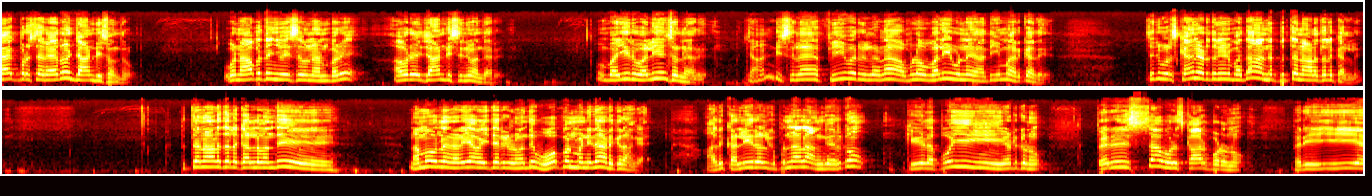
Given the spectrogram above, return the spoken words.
பேக் ப்ரெஷர் ஆயிரும் ஜாண்டிஸ் வந்துடும் ஒரு நாற்பத்தஞ்சு வயசு நண்பர் அவர் ஜாண்டிஸ்னு வந்தார். வயிறு வலியும் சொன்னார். ஜாண்டிஸில் ஃபீவர் இல்லைன்னா அவ்வளோ வலி ஒன்று அதிகமாக இருக்காது. சரி ஒரு ஸ்கேன் எடுத்துனேன்னு பார்த்தா அந்த பித்த நாளத்தில் கல். பித்த நாளத்தில் கல் வந்து நம்ம ஊரில் நிறைய வைத்தியர்கள் வந்து ஓப்பன் பண்ணி தான் எடுக்கிறாங்க. அது கல்லீரலுக்கு பின்னால் அங்கே இருக்கும். கீழே போய் எடுக்கணும். பெருசாக ஒரு ஸ்கார் போடணும். பெரிய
